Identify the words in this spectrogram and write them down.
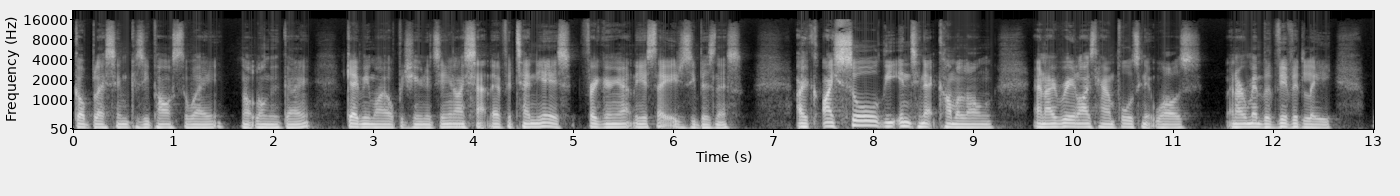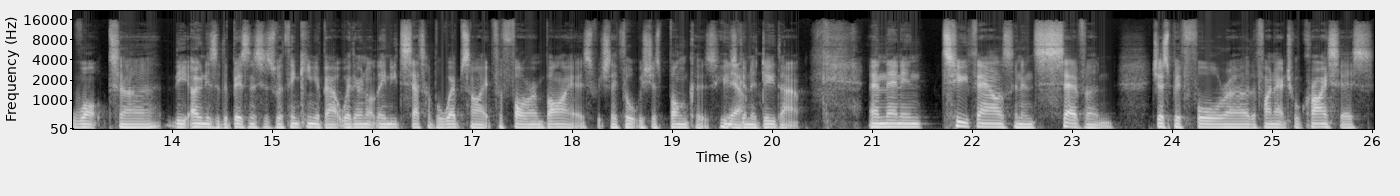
God bless him, because he passed away not long ago, gave me my opportunity. And I sat there for 10 years figuring out the estate agency business. I, I saw the internet come along and I realized how important it was And I remember vividly what uh, the owners of the businesses were thinking about whether or not they need to set up a website for foreign buyers, which they thought was just bonkers. Who's Yeah. going to do that? And then in 2007, just before uh, the financial crisis,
